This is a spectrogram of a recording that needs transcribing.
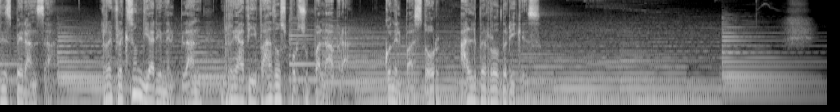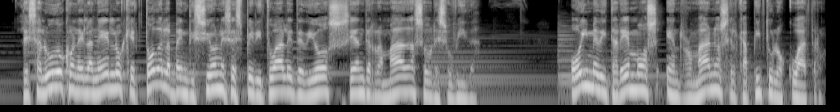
de esperanza. Reflexión diaria en el plan Reavivados por su palabra con el pastor Álvaro Rodríguez. Les saludo con el anhelo que todas las bendiciones espirituales de Dios sean derramadas sobre su vida. Hoy meditaremos en Romanos el capítulo 4.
